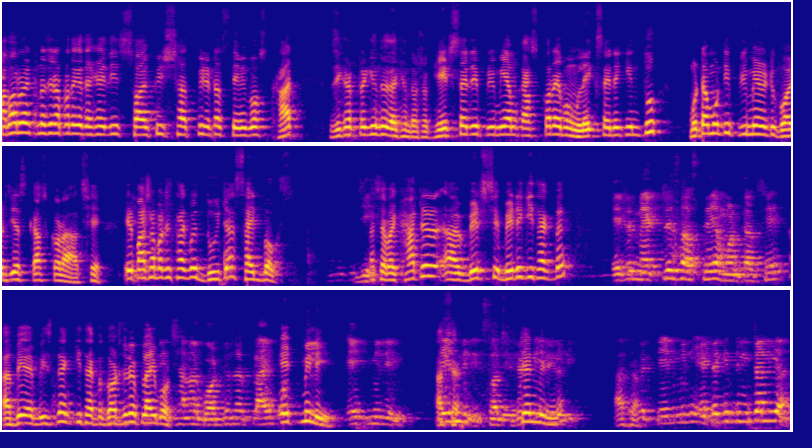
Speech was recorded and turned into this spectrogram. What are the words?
আবারও এক নজর আপনাদেরকে দেখাই দিই ছয় ফিট সাত ফিট একটা সেমি বক্স খাট। যে খাটটা কিন্তু দেখেন দর্শক হেড সাইডে প্রিমিয়াম কাজ করা এবং লেগ সাইডে কিন্তু মোটামুটি প্রিমিয়াম একটু গর্জিয়াস কাজ করা আছে। এর পাশাপাশি থাকবে দুইটা সাইড বক্স আচ্ছা ভাই খাটের বেড বেডে কি থাকবে? এটা ম্যাট্রেস আছে আমার কাছে। বিছনা কি থাকবে? গর্জনের প্লাইবোর্ড বিছানা গর্জনের ply eight milli 8 milli 10 milli sorry 10 milli না? আচ্ছা। আচ্ছা 10 মিলি এটা কিন্তু ইটালিয়ান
